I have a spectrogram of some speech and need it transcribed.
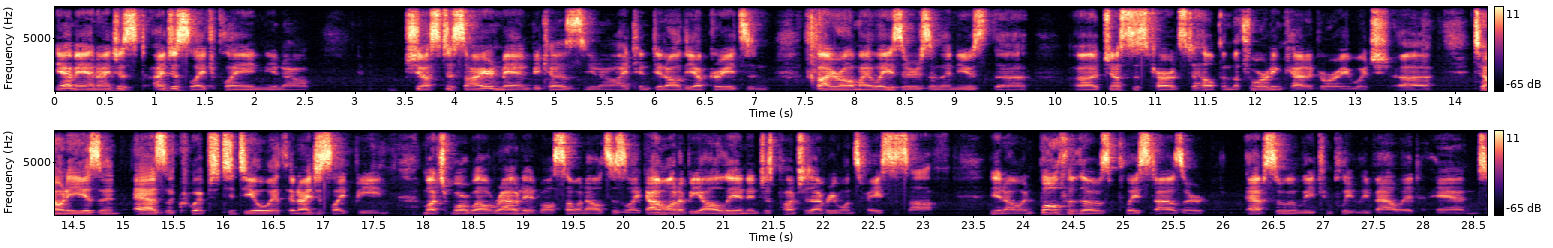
"Yeah, man, I just I just like playing, you know." Justice Iron Man because you know I can get all the upgrades and fire all my lasers and then use the uh, justice cards to help in the thwarting category, which uh, Tony isn't as equipped to deal with. And I just like being much more well rounded, while someone else is like, I want to be all in and just punches everyone's faces off. You know, and both of those play styles are absolutely completely valid. And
